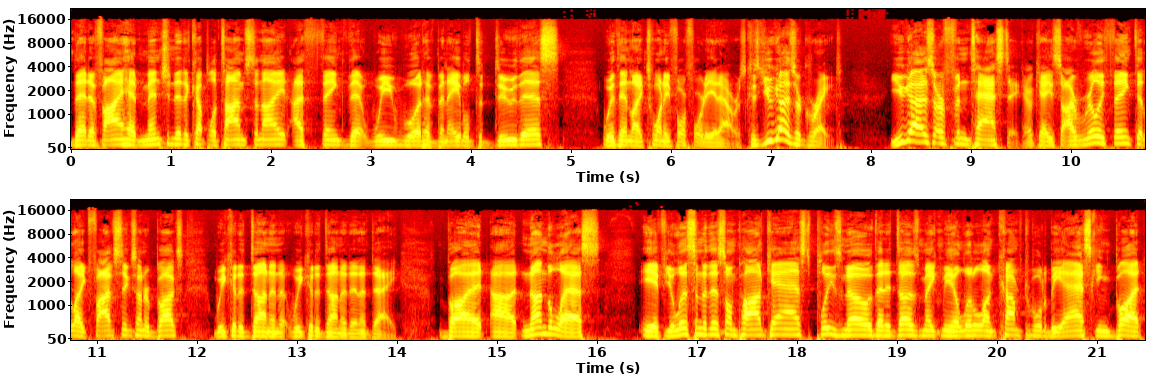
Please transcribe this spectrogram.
that if I had mentioned it a couple of times tonight, I think that we would have been able to do this within like 24 48 hours. Because you guys are great. You guys are fantastic okay? So i really think that like five six hundred bucks we could have done it we could have done it in a day. But uh, nonetheless if you listen to this on podcast please know that it does make me a little uncomfortable to be asking but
